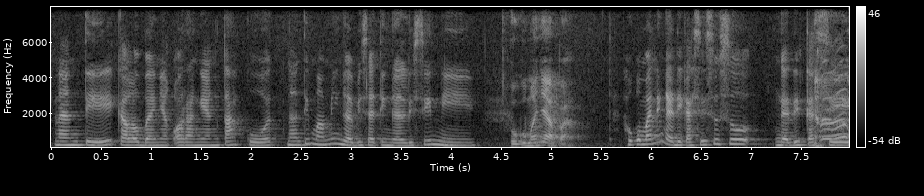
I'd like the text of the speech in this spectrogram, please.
Nanti kalau banyak orang yang takut nanti mami nggak bisa tinggal di sini Hukumannya apa? hukumannya nggak dikasih susu, nggak dikasih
